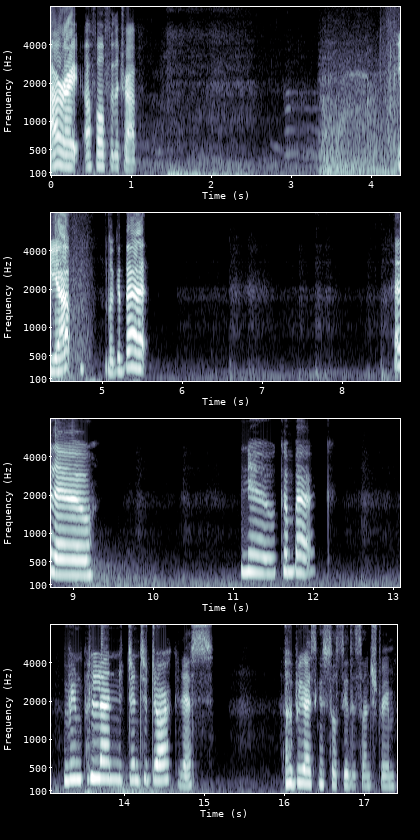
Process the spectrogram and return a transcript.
Alright, I'll fall for the trap. Yep. Look at that. Hello. No, come back. I've been plunged into darkness. I hope you guys can still see this on stream.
